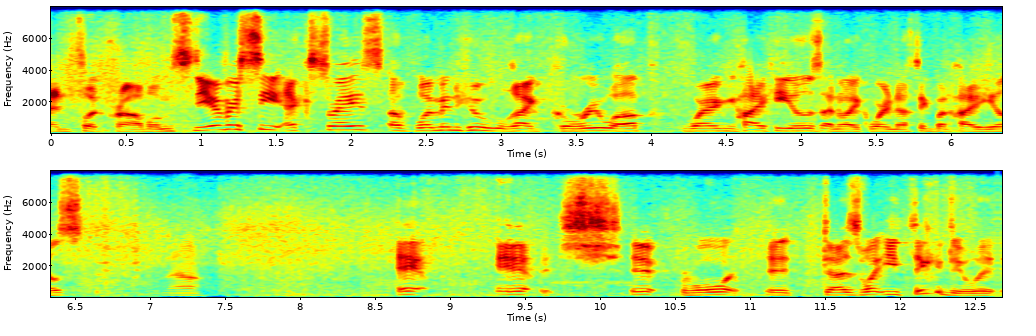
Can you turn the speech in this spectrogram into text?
And foot problems. Do you ever see X-rays of women who like grew up wearing high heels and like wear nothing but high heels? No. It it it well, it does what you think it do. It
